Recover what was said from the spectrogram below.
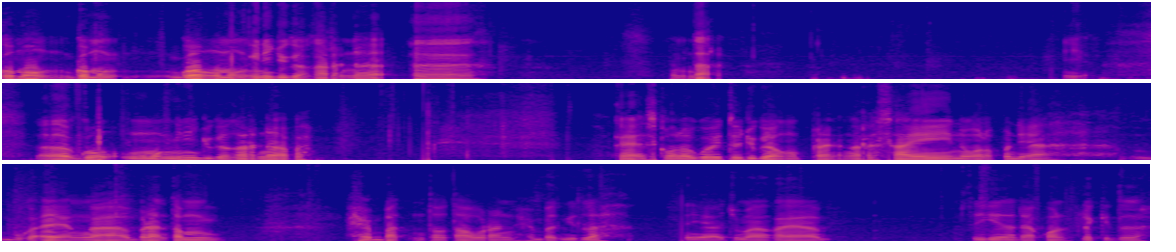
gue mau gue mau gue ngomong ini juga karena eh bentar. Iya. Gue ngomong ini juga karena apa? Kayak sekolah gue itu juga ngerasain walaupun dia bukan eh nggak berantem hebat atau tawuran hebat gitu lah. Ya cuma kayak sedikit ada konflik gitu lah.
